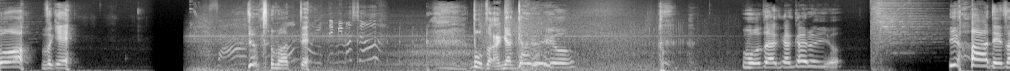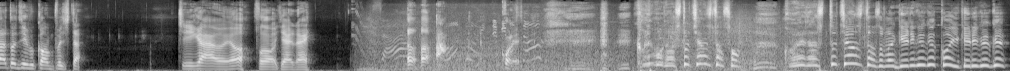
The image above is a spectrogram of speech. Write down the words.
うわ武器。ちょっと待って。ボタンが軽いよ。ボタンが軽いよ。いやーデザートジムコンプした。違うよ。そうじゃない。あこれ。これもラストチャンスだぞ。これラストチャンスだぞ。お前ゲルググ来いゲルググ。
